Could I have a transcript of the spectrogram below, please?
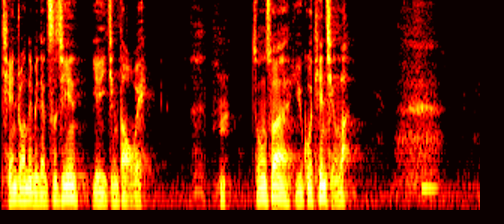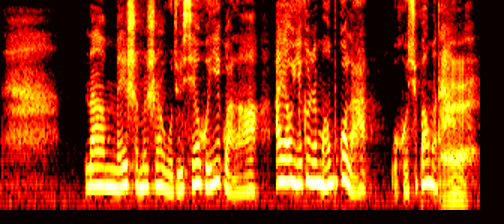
钱庄那边的资金也已经到位，嗯，总算雨过天晴了。那没什么事儿，我就先回医馆了啊。阿瑶一个人忙不过来，我回去帮帮她。哎，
